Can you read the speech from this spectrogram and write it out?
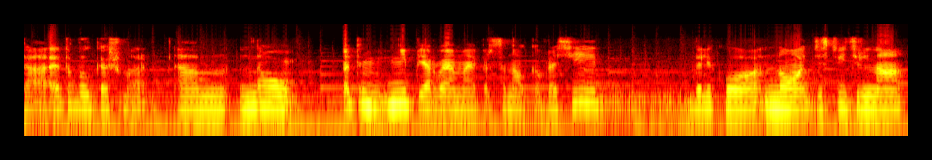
да, это был кошмар. Но это не первая моя персоналка в России, далеко, но действительно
